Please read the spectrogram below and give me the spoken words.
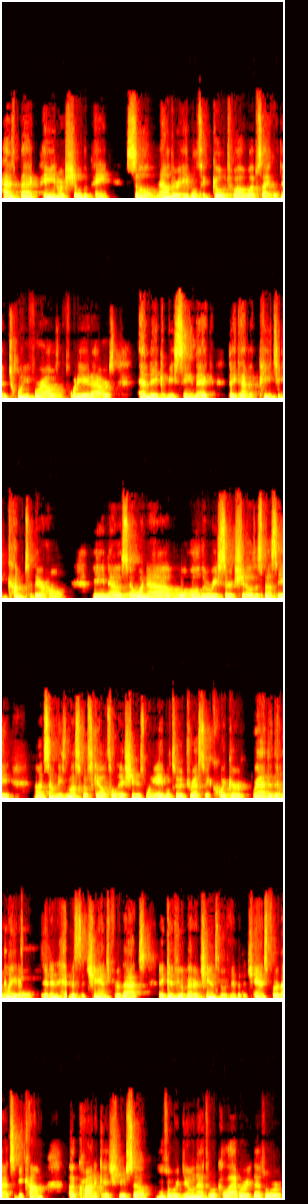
has back pain or shoulder pain, so now they're able to go to our website within 24 hours or 48 hours, and they could be seen. They they can have a PT come to their home. You know, so when uh, all the research shows, especially on some of these musculoskeletal issues, when you're able to address it quicker rather than later, it inhibits the chance for that. It gives you a better chance to inhibit the chance for that to become a chronic issue. So that's what we're doing. That's what we're collaborating. That's what we're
